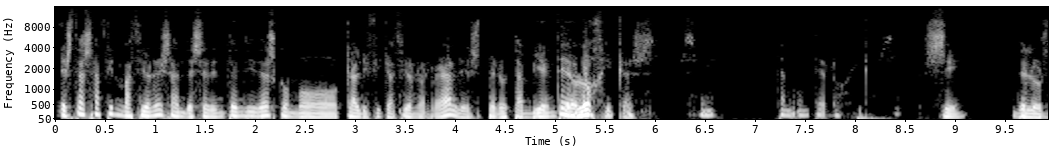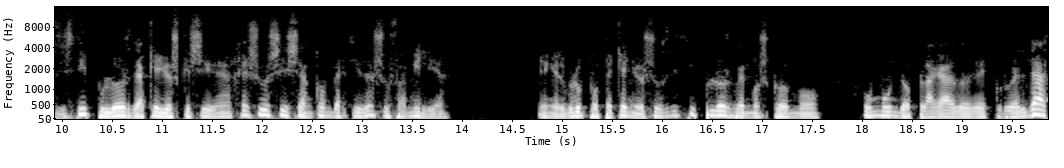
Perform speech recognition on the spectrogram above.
estas afirmaciones han de ser entendidas como calificaciones reales, pero también teológicas. Sí, también teológicas. Sí, de los discípulos, de aquellos que siguen a Jesús y se han convertido en su familia. En el grupo pequeño de sus discípulos vemos como un mundo plagado de crueldad.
